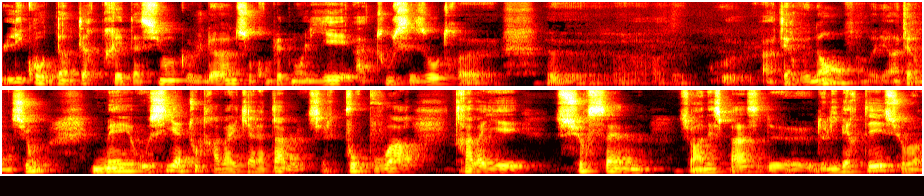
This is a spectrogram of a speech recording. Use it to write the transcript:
les cours d'interprétation que je donne sont complètement liés à tous ces autres intervenants, enfin, on va dire interventions, mais aussi à tout le travail qui est à la table. Pour pouvoir travailler sur scène, sur un espace de, de liberté, sur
